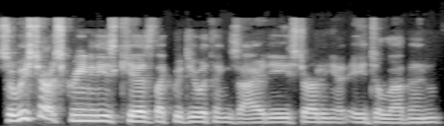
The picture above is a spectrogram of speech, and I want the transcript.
So we start screening these kids like we do with anxiety starting at age 11,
